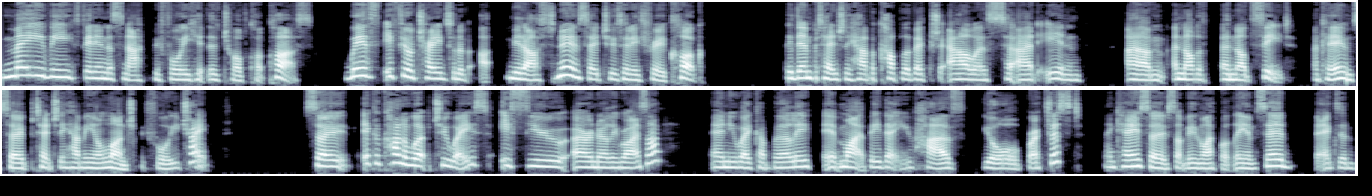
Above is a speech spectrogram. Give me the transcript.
maybe fit in a snack before you hit the 12 o'clock class. With, if you're training sort of uh, mid afternoon, say 2.30, 3 o'clock, you then potentially have a couple of extra hours to add in um, another, another feed. Okay. And so potentially having your lunch before you train. So it could kind of work two ways. If you are an early riser and you wake up early, it might be that you have your breakfast. Okay. So something like what Liam said, eggs and,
